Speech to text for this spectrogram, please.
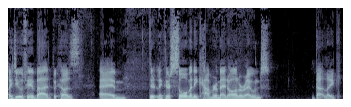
I do feel bad because um, there like there's so many cameramen all around that like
